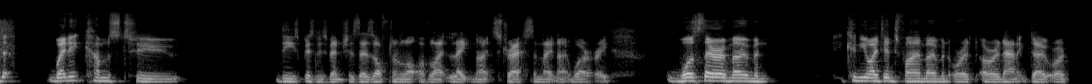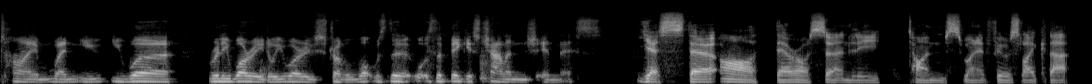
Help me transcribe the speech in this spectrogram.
the, when it comes to these business ventures, there's often a lot of like late night stress and late night worry. Was there a moment? Can you identify a moment or a, or an anecdote or a time when you you were really worried or you were really struggled? What was the what was the biggest challenge in this? Yes, there are there are certainly times when it feels like that.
